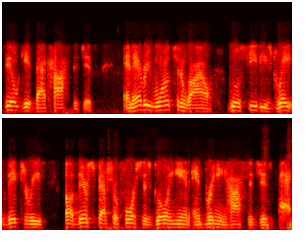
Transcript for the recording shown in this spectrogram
still get back hostages. And every once in a while, we'll see these great victories of their special forces going in and bringing hostages back.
